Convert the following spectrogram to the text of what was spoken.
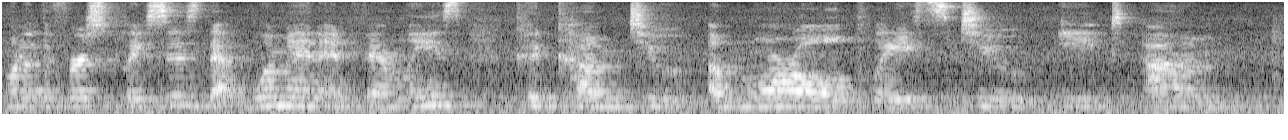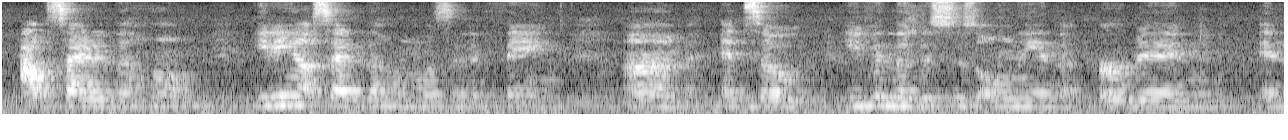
one of the first places that women and families could come to a moral place to eat um, outside of the home. Eating outside of the home wasn't a thing. Um, and so even though this was only in the urban, in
